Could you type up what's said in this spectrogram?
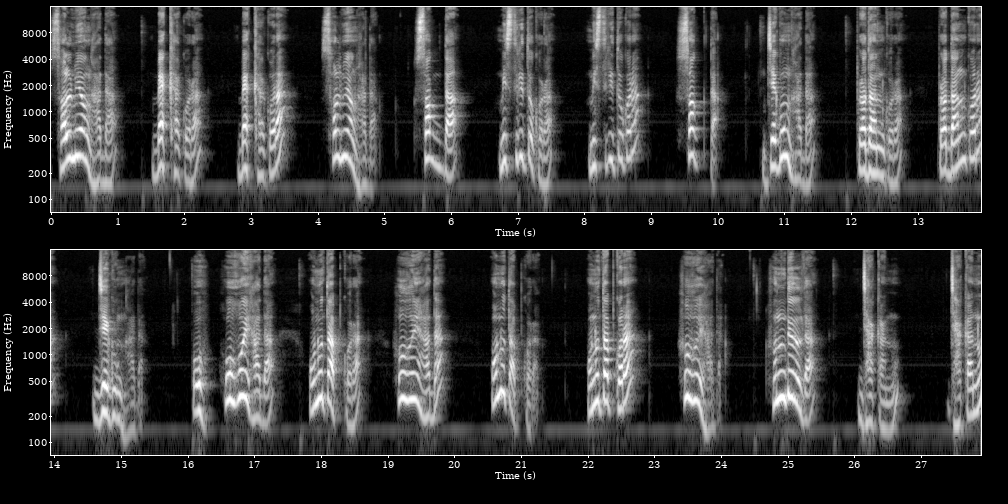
সলমিয়ং হাদা, ব্যাখ্যা করা। ব্যাখ্যা করা, সলমিয়ং হাদা। সকদা মিশ্রিত করা। মিশ্রিত করা সকদা জেগুং হাদা, প্রদান করা। প্রদান করা, জেগুং হাদা। ও হুহুই হাদা, অনুতাপ করা। হুহুই হাদা, অনুতাপ করা। অনুতাপ করা হুহুই হাদা। হুন্দিলদা ঝাঁকানু। ঝাঁকানু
